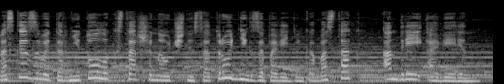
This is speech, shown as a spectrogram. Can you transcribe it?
рассказывает орнитолог, старший научный сотрудник заповедника Бастак Андрей Аверин.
